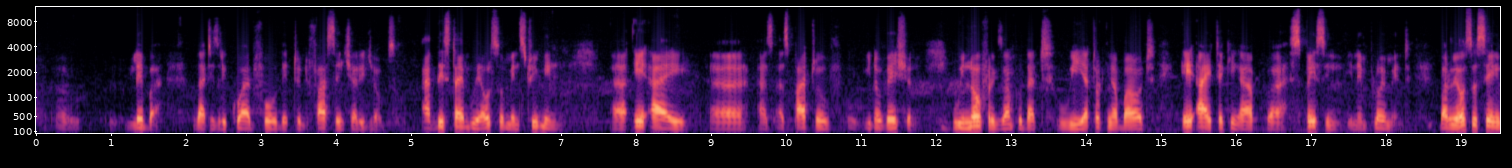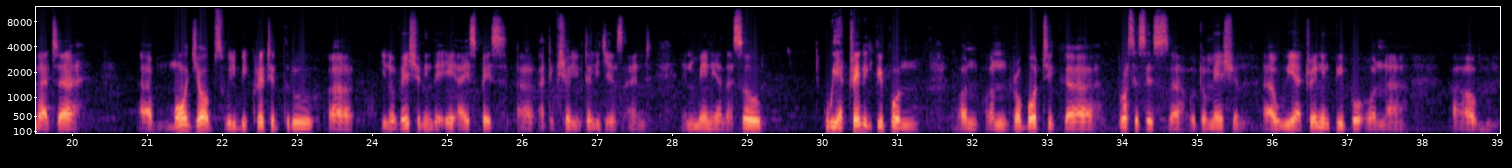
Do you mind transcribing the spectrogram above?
labor that is required for the 21st century jobs. At this time, we are also mainstreaming AI uh, as, as part of innovation. We know, for example, that we are talking about AI taking up uh, space in, in employment, but we're also saying that uh, uh, more jobs will be created through innovation in the AI space, artificial intelligence, and, and many others. So we are training people on, on, on robotic processes automation. We are training people on um,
